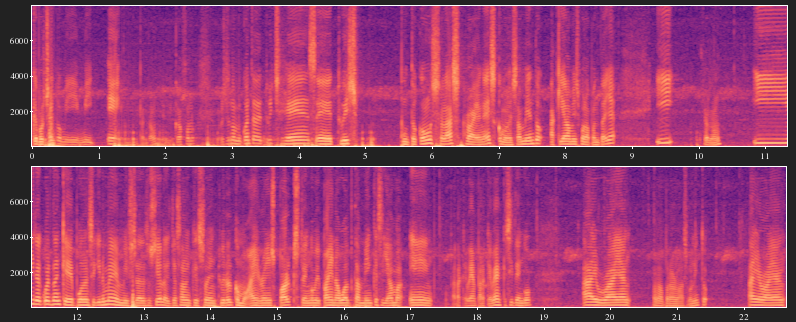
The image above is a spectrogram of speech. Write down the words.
Que por cierto, mi, mi eh, perdón, el micrófono. Por cierto, mi cuenta de Twitch es eh, twitch.com slash RyanS, como lo están viendo aquí ahora mismo en la pantalla. Y, perdón, y recuerden que pueden seguirme en mis redes sociales. Ya saben que soy en Twitter como iRyanSparks. Tengo mi página web también que se llama en... Para que vean, para que vean que sí tengo. iRyan... Vamos a ponerlo más bonito. iRyanS.net.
